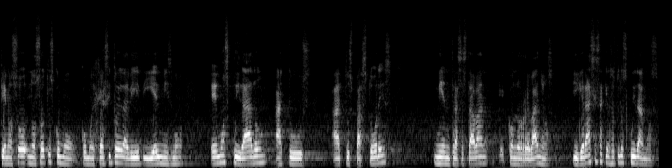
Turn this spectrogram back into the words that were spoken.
que nosotros como, como ejército de David y él mismo hemos cuidado a tus a tus pastores mientras estaban con los rebaños y gracias a que nosotros los cuidamos,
